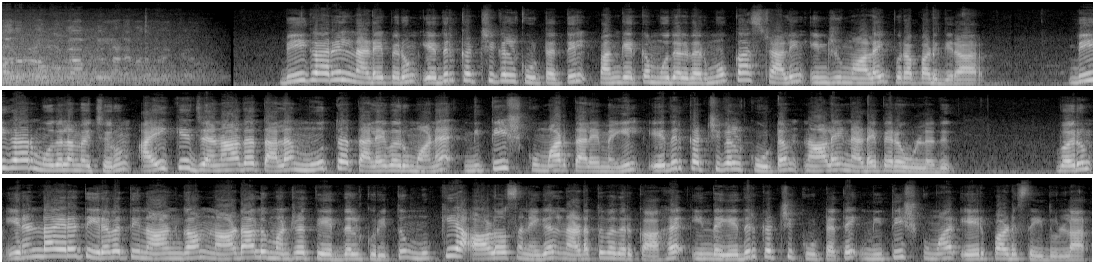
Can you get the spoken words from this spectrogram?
மருத்துவ முகாம்கள் நடைபெறும் பீகாரில் நடைபெறும் எதிர்க்கட்சிகள் கூட்டத்தில் பங்கேற்க முதல்வர் மு க ஸ்டாலின் இன்று மாலை புறப்படுகிறார். பீகார் முதலமைச்சரும் ஐக்கிய ஜனாதா தள மூத்த தலைவருமான நிதிஷ்குமார் தலைமையில் எதிர்க்கட்சிகள் கூட்டம் நாளை நடைபெற உள்ளது. வரும் இரண்டாயிரத்தி இருபத்தி நான்காம் நாடாளுமன்ற தேர்தல் குறித்து முக்கிய ஆலோசனைகள் நடத்துவதற்காக இந்த எதிர்க்கட்சி கூட்டத்தை நிதிஷ்குமார் ஏற்பாடு செய்துள்ளார்.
